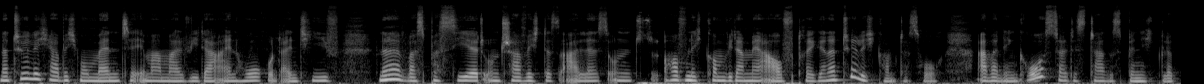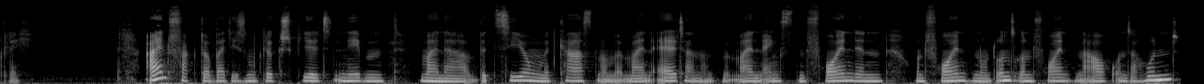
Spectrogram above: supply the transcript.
Natürlich habe ich Momente immer mal wieder ein Hoch und ein Tief, ne, was passiert und schaffe ich das alles und hoffentlich kommen wieder mehr Aufträge. Natürlich kommt das hoch, aber den Großteil des Tages bin ich glücklich. Ein Faktor bei diesem Glück spielt neben meiner Beziehung mit Carsten und mit meinen Eltern und mit meinen engsten Freundinnen und Freunden und unseren Freunden auch unser Hund,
